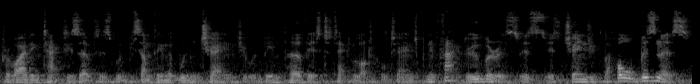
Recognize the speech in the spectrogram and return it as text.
providing taxi services, would be something that wouldn't change. It would be impervious to technological change. But in fact, Uber is, is, is changing the whole business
